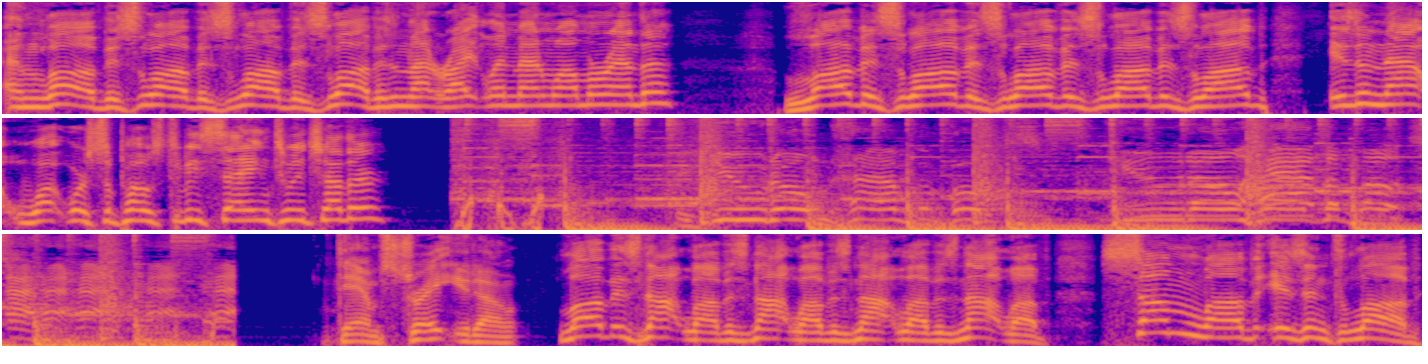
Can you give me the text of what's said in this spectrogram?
And love is love is love is love. Isn't that right, Lin Manuel Miranda? Love is love is love is love is love. Isn't that what we're supposed to be saying to each other? You don't have the votes. You don't have the votes. Damn straight you don't. Love is not love, is not love, is not love, is not love. Some love isn't love,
